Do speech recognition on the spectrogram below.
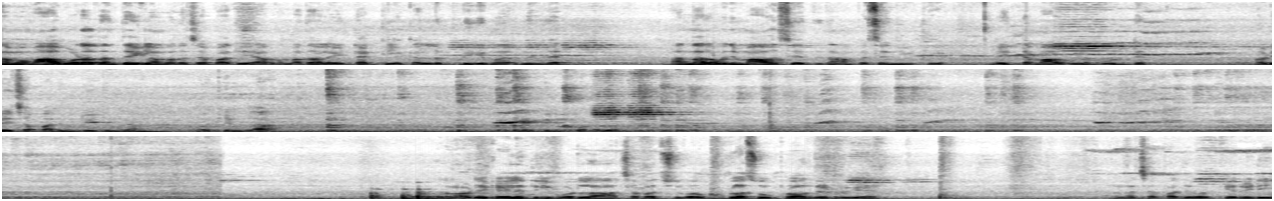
நம்ம மாவு போடாதான் தான் தேய்க்கலாம் பார்த்தா சப்பாத்தி. அப்புறம் பார்த்தா லைட்டாக கீழே கல் பிடிக்க மாதிரி இருந்தது. அதனால கொஞ்சம் மாவு சேர்த்து தான் அப்போ செஞ்சுக்கிட்டு இருக்கேன். லைட்டாக மாவு கீழே போட்டு அப்படியே சப்பாத்தி ஊட்டிகிட்டு இருக்கேன். ஓகேங்களா அப்படியே பின்னி அப்படியே கையில் திருப்பி போடலாம். சப்பாத்தி சூப்பர் ஃபுல்லாக சூப்பராக வந்துட்டு இருக்கு. அந்த சப்பாத்தி ஓகே ரெடி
